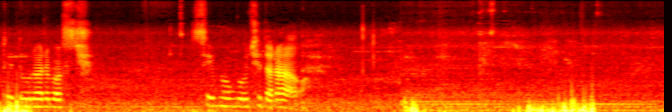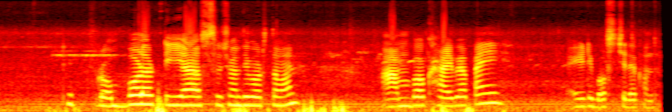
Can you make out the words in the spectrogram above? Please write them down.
ଏତେ ଦୂରରେ ବସିଛି ସେ ଭୋଗଉଛି ତାର ଆଉ ପ୍ରବଳ ଟିଆ ଆସୁଛନ୍ତି ବର୍ତ୍ତମାନ ଆମ୍ବ ଖାଇବା ପାଇଁ ଏଇଠି ବସିଛି ଦେଖନ୍ତୁ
